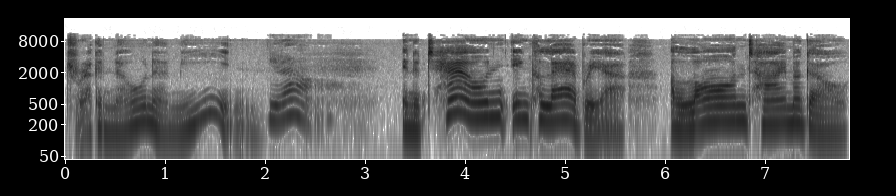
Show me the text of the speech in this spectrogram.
Strega Nona mean? Yeah. In a town in Calabria, a long time ago,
